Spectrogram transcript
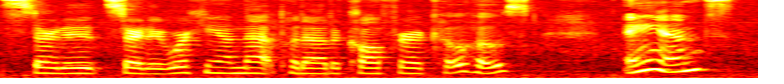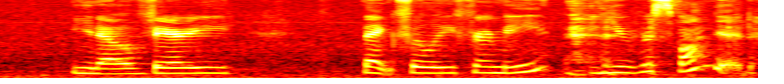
started started working on that. Put out a call for a co-host, and you know, very thankfully for me, you responded.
